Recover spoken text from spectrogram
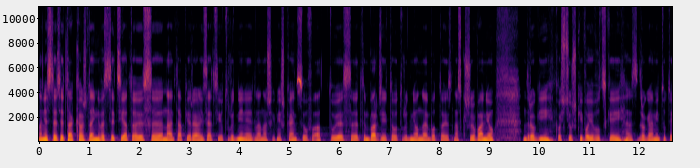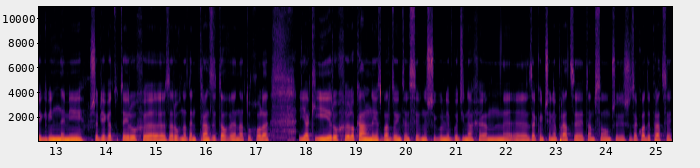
No niestety tak, każda inwestycja to jest e, na etapie realizacji utrudnienie dla naszych mieszkańców, a tu jest e, tym bardziej to utrudnione, bo to jest na skrzyżowaniu drogi Kościuszki Wojewódzkiej z drogami tutaj gminnymi. Przebiega tutaj ruch e, zarówno ten tranzytowy na Tuchole, jak i ruch lokalny jest bardzo intensywny, szczególnie w godzinach e, zakończenia pracy. Tam są przecież zakłady pracy.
